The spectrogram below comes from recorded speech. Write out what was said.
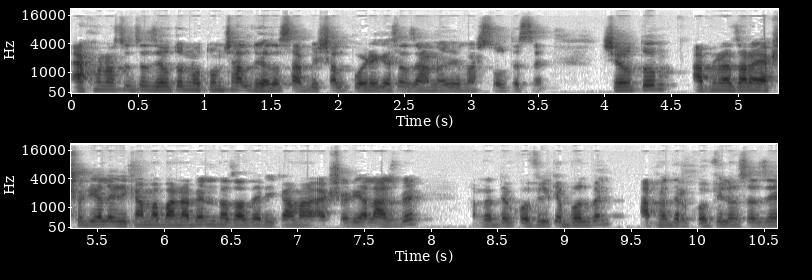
এখন হচ্ছে যে যেহেতু নতুন সাল দুই হাজার ছাব্বিশ সাল পড়ে গেছে, জানুয়ারি মাস চলতেছে, সেহেতু আপনারা যারা একশো রিয়ালের রিকামা বানাবেন বা যাদের রিকামা একশো রিয়াল আসবে, আপনাদের কফিলকে বলবেন, আপনাদের কফিল হচ্ছে যে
